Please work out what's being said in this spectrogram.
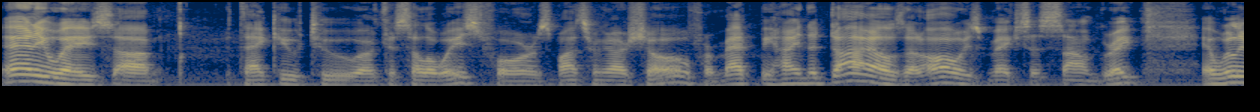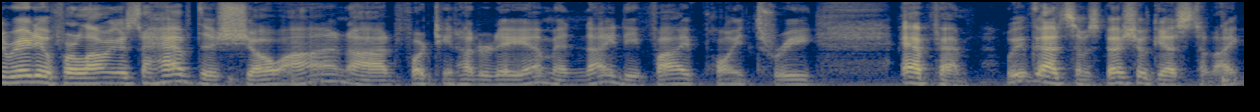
anyways, um, thank you to uh, Casella Waste for sponsoring our show, for Matt behind the dials that always makes us sound great, and Willie Radio for allowing us to have this show on on 1400 AM and 95.3 FM. We've got some special guests tonight.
